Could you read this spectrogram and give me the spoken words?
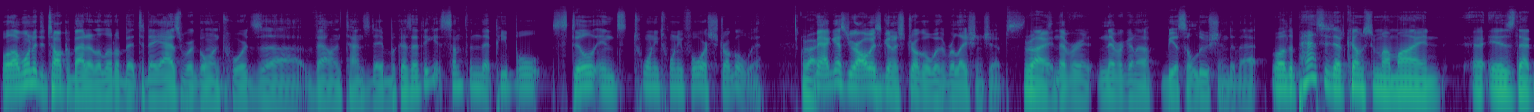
Well, I wanted to talk about it a little bit today as we're going towards uh, Valentine's Day because I think it's something that people still in 2024 struggle with. I Right. mean, I guess you're always going to struggle with relationships. Right. There's never, never going to be a solution to that. Well, the passage that comes to my mind is that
